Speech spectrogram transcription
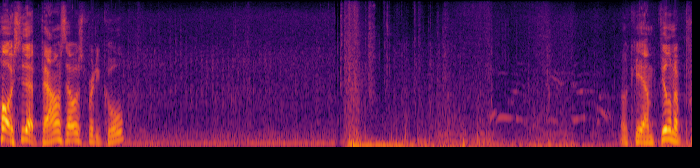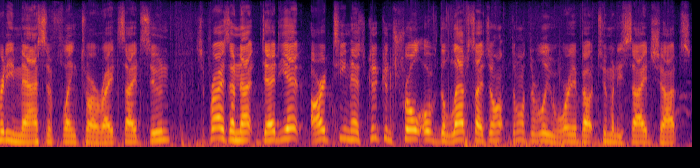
Oh, see that bounce? That was pretty cool. Okay, I'm feeling a pretty massive flank to our right side soon. Surprised I'm not dead yet. Our team has good control over the left side, so don't, don't have to really worry about too many side shots.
